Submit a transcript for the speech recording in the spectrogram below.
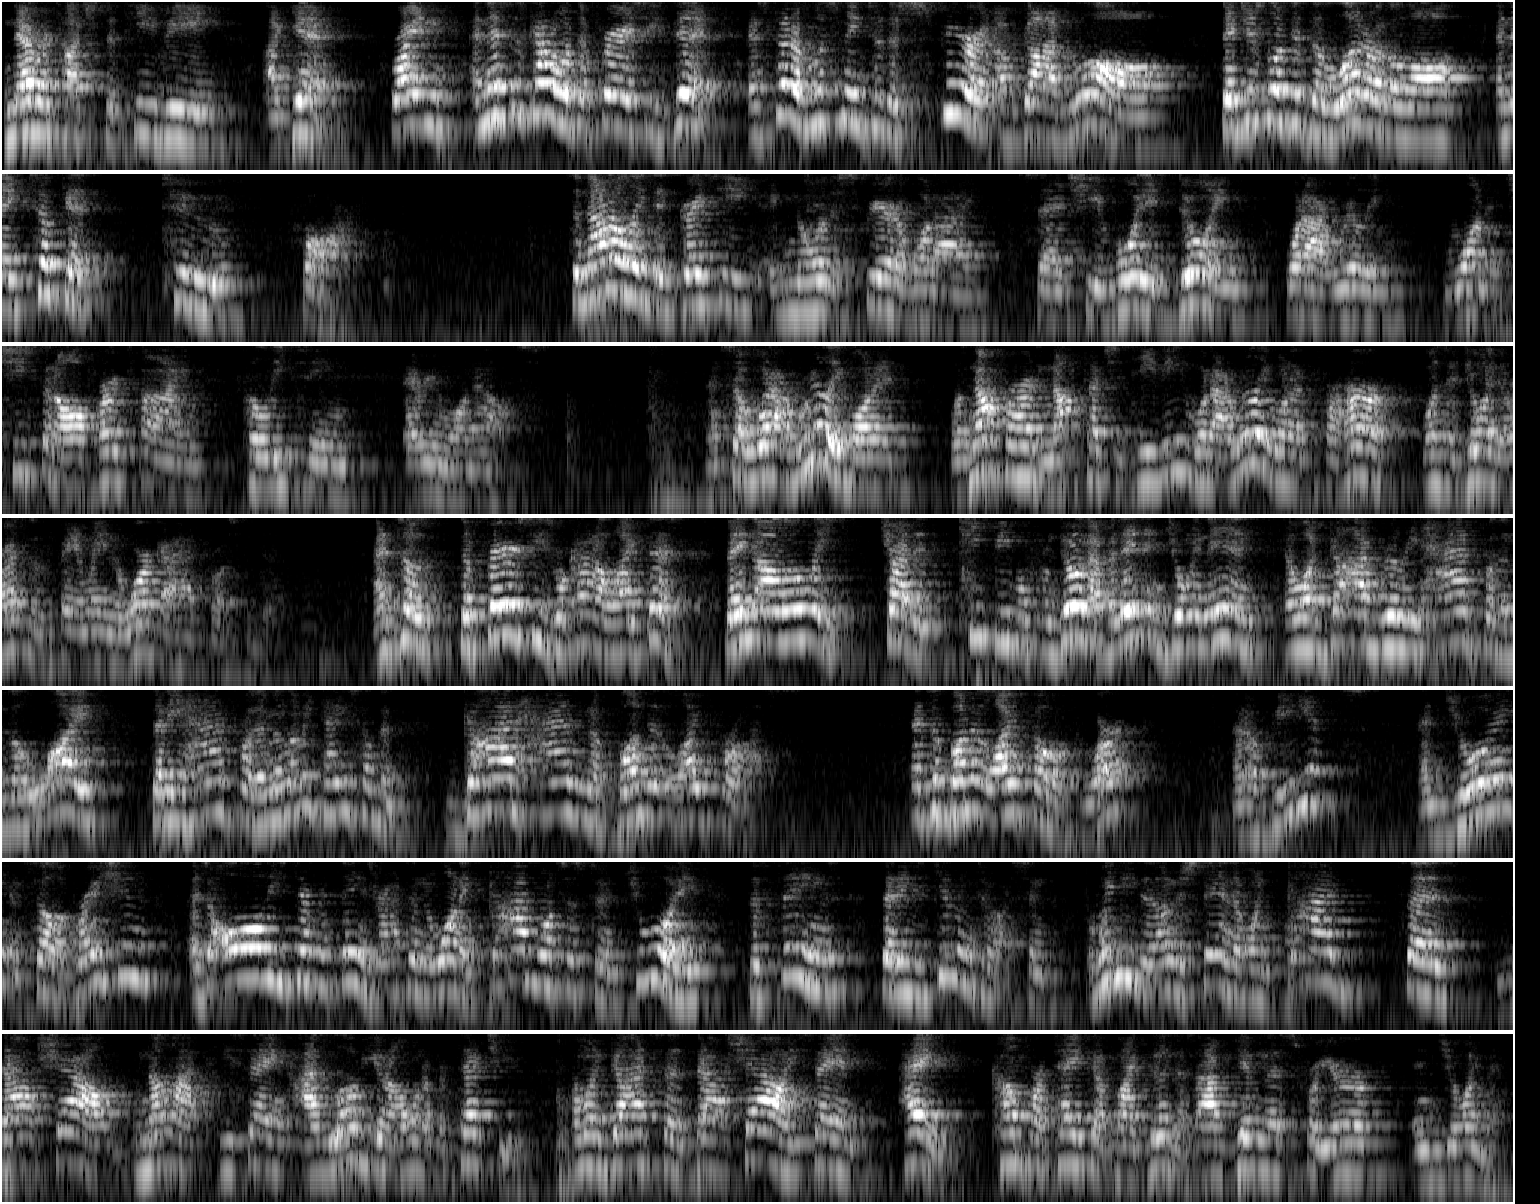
never touch the TV again. Right? And, and this is kind of what the Pharisees did. Instead of listening to the spirit of God's law, they just looked at the letter of the law and they took it too far. So not only did Gracie ignore the spirit of what I said, she avoided doing what I really wanted. She spent all of her time policing everyone else. And so what I really wanted was not for her to not touch the TV. What I really wanted for her was to join the rest of the family in the work I had for us to do. And so the Pharisees were kind of like this. They not only tried to keep people from doing that, but they didn't join in in what God really had for them, the life that He had for them. And let me tell you something God has an abundant life for us. It's abundant life filled with work and obedience and joy and celebration. It's all these different things wrapped into one. And God wants us to enjoy the things that He's given to us. And we need to understand that when God says, Thou shalt not, He's saying, I love you and I want to protect you. And when God says, Thou shalt, He's saying, Hey, come partake of my goodness. I've given this for your enjoyment.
